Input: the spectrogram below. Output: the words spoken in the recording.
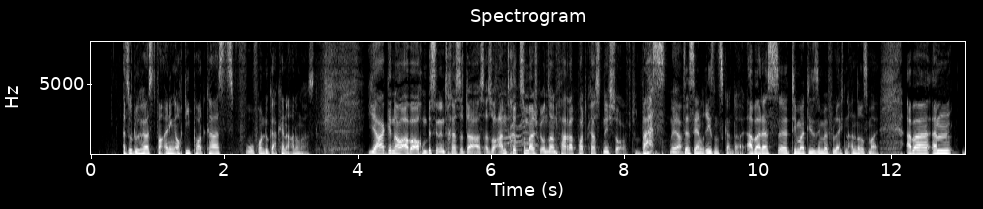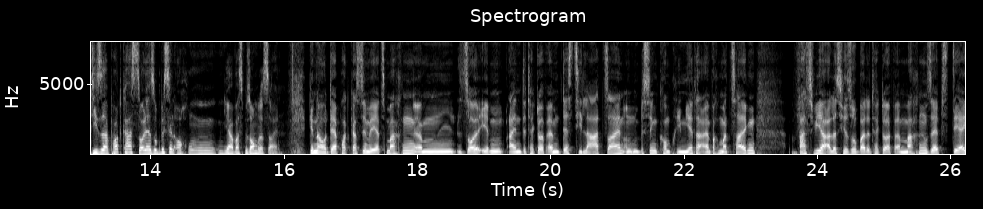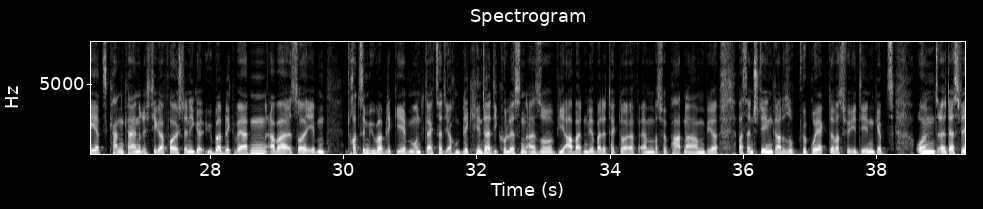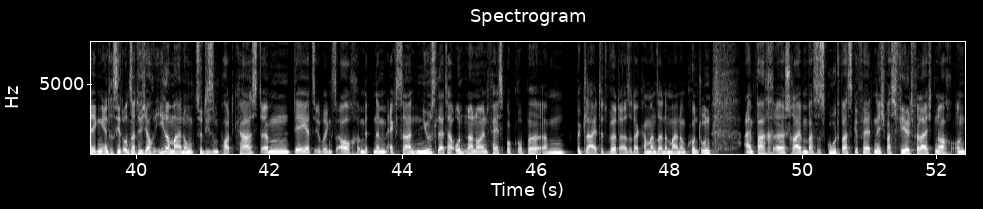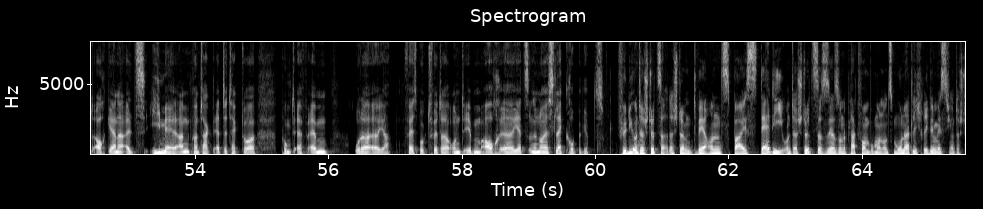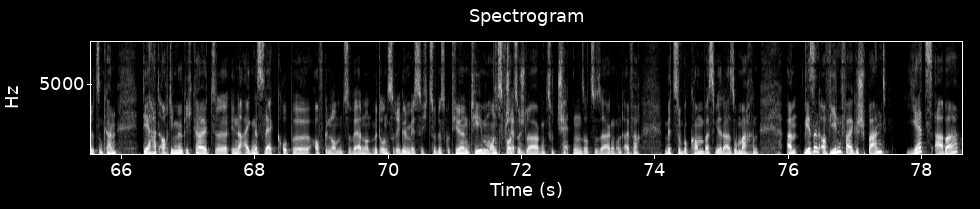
Also du hörst vor allen Dingen auch die Podcasts, wovon du gar keine Ahnung hast. Ja, genau, aber auch ein bisschen Interesse da ist. Also Antritt zum Beispiel unseren Fahrradpodcast nicht so oft. Was? Ja. Das ist ja ein Riesenskandal. Aber das äh, thematisieren wir vielleicht ein anderes Mal. Aber ähm, dieser Podcast soll ja so ein bisschen auch ein, ja was Besonderes sein. Genau, der Podcast, den wir jetzt machen, ähm, soll eben ein Detektor FM Destillat sein und ein bisschen komprimierter einfach mal zeigen, was wir alles hier so bei Detektor FM machen. Selbst der jetzt kann kein richtiger vollständiger Überblick werden, aber es soll eben trotzdem Überblick geben und gleichzeitig auch einen Blick hinter die Kulissen. Also wie arbeiten wir bei Detektor FM, was für Partner haben wir, was entstehen gerade so für Projekte, was für Ideen gibt's. Und äh, deswegen interessiert uns natürlich auch Ihre Meinung zu diesem Podcast, ähm, der jetzt übrigens auch mit einem extra Newsletter und einer neuen Facebook-Gruppe ähm, begleitet wird. Also da kann man seine Meinung kundtun. Einfach äh, schreiben, was ist gut, was gefällt nicht, was fehlt vielleicht noch und auch gerne als E-Mail E-Mail an kontakt@detektor.fm oder äh, ja, Facebook, Twitter und eben auch äh, jetzt eine neue Slack-Gruppe gibt's. Für die Unterstützer, das stimmt. Wer uns bei Steady unterstützt, das ist ja so eine Plattform, wo man uns monatlich regelmäßig unterstützen kann, der hat auch die Möglichkeit, äh, in eine eigene Slack-Gruppe aufgenommen zu werden und mit uns regelmäßig zu diskutieren, Themen uns zu vorzuschlagen, zu chatten sozusagen und einfach mitzubekommen, was wir da so machen. Ähm, wir sind auf jeden Fall gespannt. Jetzt aber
